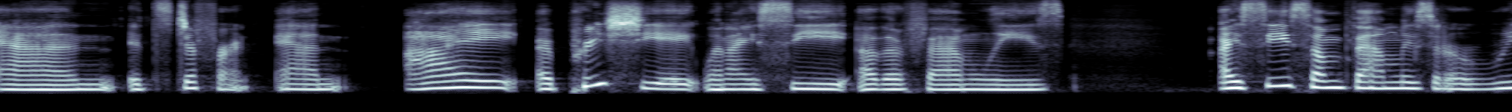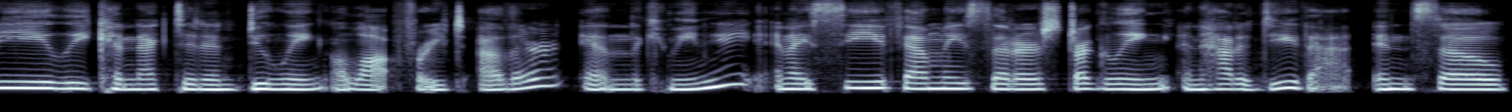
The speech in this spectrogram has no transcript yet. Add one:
and it's different. And I appreciate when I see other families. I see some families that are really connected and doing a lot for each other and the community. And I see families that are struggling and how to do that. And so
